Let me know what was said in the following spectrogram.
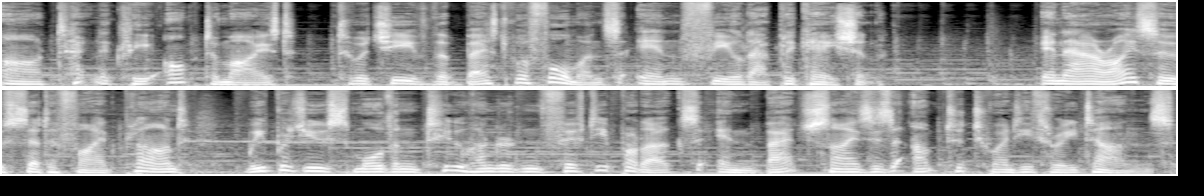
are technically optimized to achieve the best performance in field application. In our ISO-certified plant, we produce more than 250 products in batch sizes up to 23 tons.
